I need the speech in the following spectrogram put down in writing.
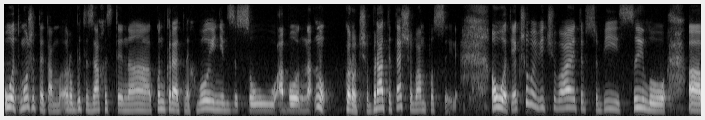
от можете там робити захисти на конкретних воїнів ЗСУ або на ну. Коротше, брати те, що вам посилі. От, якщо ви відчуваєте в собі силу а,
